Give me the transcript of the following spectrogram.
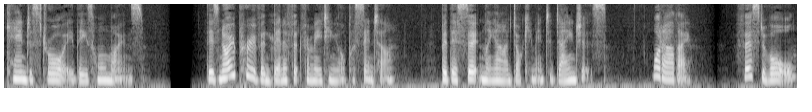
can destroy these hormones. There's no proven benefit from eating your placenta, but there certainly are documented dangers. What are they? First of all,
